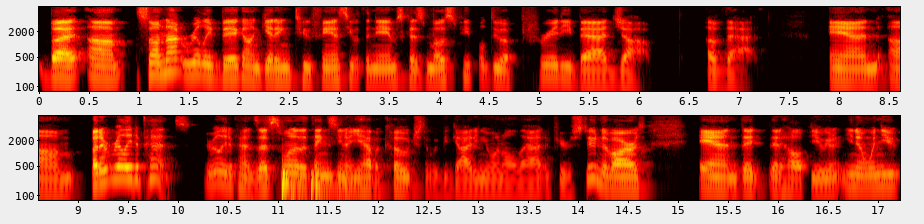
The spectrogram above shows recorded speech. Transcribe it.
But um, so I'm not really big on getting too fancy with the names because most people do a pretty bad job of that. And um, but it really depends. It really depends. That's one of the things you know you have a coach that would be guiding you on all that if you're a student of ours and that that help you. You know when you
